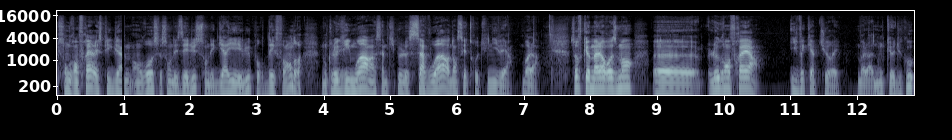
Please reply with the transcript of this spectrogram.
son grand frère explique bien. En gros, ce sont des élus, ce sont des guerriers élus pour défendre. Donc le grimoire, hein, c'est un petit peu le savoir dans cet autre univers. Voilà. Sauf que malheureusement, euh, le grand frère, il va capturer. Voilà. Donc euh, du coup,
